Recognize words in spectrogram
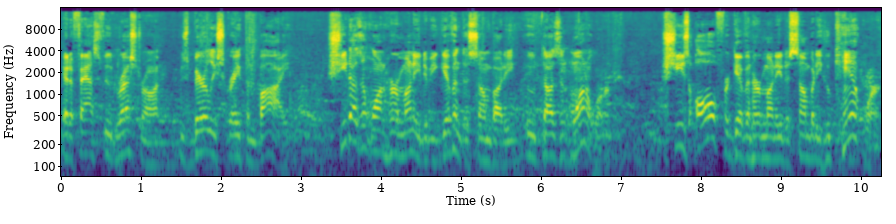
at a fast food restaurant who's barely scraping by she doesn't want her money to be given to somebody who doesn't want to work she's all for giving her money to somebody who can't work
